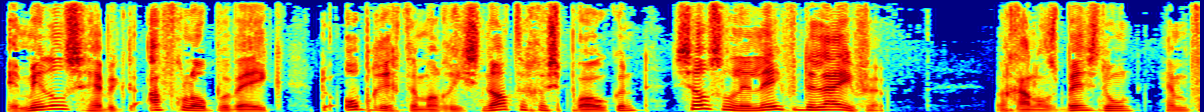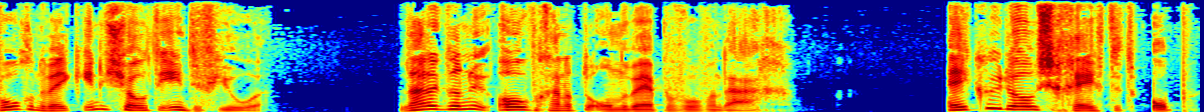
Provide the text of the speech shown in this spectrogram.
Inmiddels heb ik de afgelopen week de oprichter Maurice Natte gesproken, zelfs al in levende lijven. We gaan ons best doen hem volgende week in de show te interviewen. Laat ik dan nu overgaan op de onderwerpen voor vandaag. Ecudo's geeft het op.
